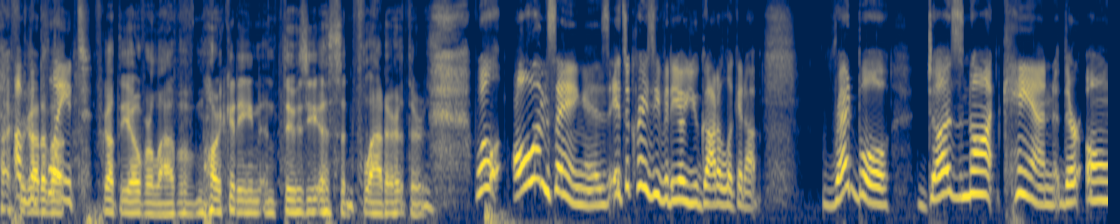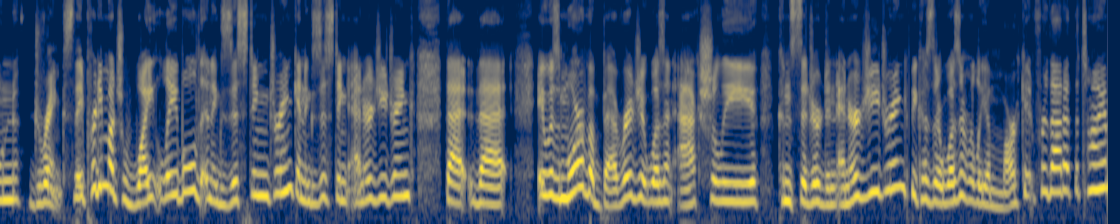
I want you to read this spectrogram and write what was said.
I of forgot the plate. about forgot the overlap of marketing enthusiasts and flat earthers. Well, all I'm saying is it's a crazy video. You got to look it up. Red Bull does not can their own drinks. They pretty much white labeled an existing drink, an existing energy drink that that it was more of a beverage. It wasn't actually considered an energy drink because there wasn't really a market for that at the time.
